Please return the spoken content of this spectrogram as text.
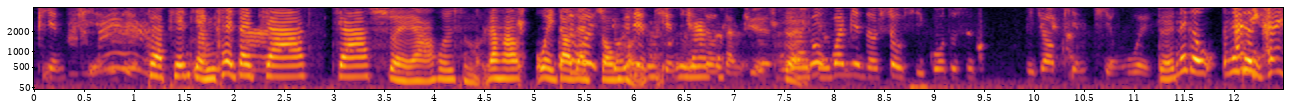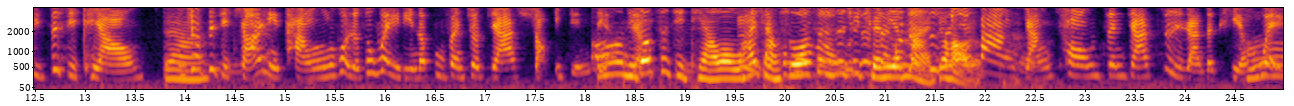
偏甜一点，对啊，偏甜，你可以再加加水啊或者什么，让它味道再中和一点，甜甜的感觉，对，因为外面的寿喜锅都是。比较偏甜味，对那个那个你可以自己调，对啊，你就自己调，你糖或者是味淋的部分就加少一点点。哦，你都自己调哦，我还想说是不是去全联买就好了？放洋葱增加自然的甜味，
